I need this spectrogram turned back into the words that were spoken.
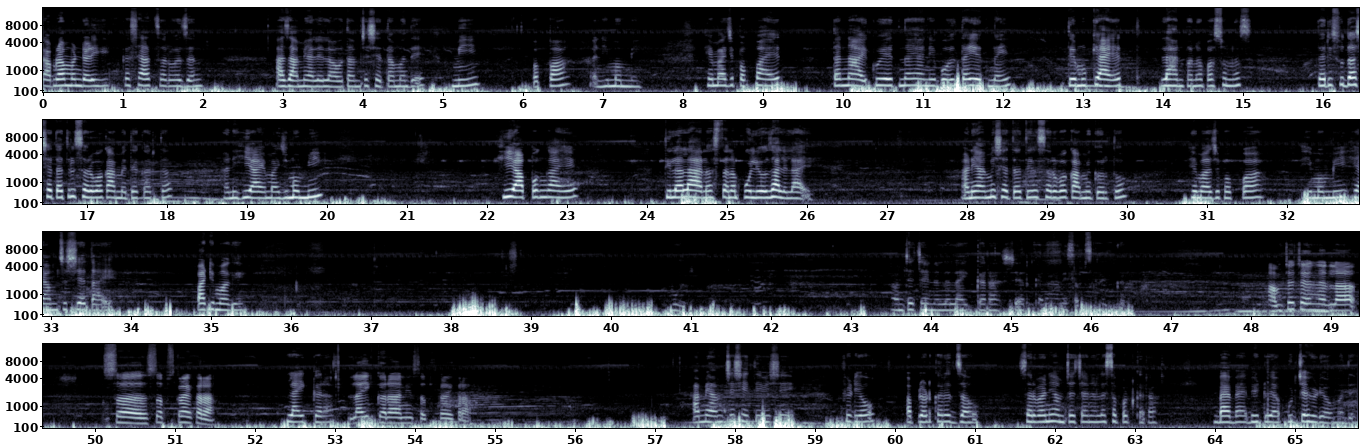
रामराम मंडळी कसे आहात सर्वजण? आज आम्ही आलेलो आहोत आमच्या शेतामध्ये. मी पप्पा आणि मम्मी. हे माझे पप्पा आहेत. त्यांना ऐकू येत नाही आणि बोलता येत नाही. ते मुख्य आहेत लहानपणापासूनच. तरीसुद्धा शेतातील सर्व कामे ते करतात. आणि ही आहे माझी मम्मी. ही अपंग आहे. तिला लहान असताना पोलिओ झालेला आहे. आणि आम्ही शेतातील सर्व कामे करतो. हे माझे पप्पा ही मम्मी हे आमचं शेत आहे. पाठीमागे. आमच्या चॅनलला लाईक करा शेअर करा आणि सबस्क्राईब करा. आमच्या चॅनलला स सबस्क्राईब करा. लाईक करा. लाईक करा आणि सबस्क्राईब करा. आम्ही आमच्या शेतीविषयी व्हिडिओ अपलोड करत जाऊ. सर्वांनी आमच्या चॅनलला सपोर्ट करा. बाय बाय भेटूया पुढच्या व्हिडिओमध्ये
